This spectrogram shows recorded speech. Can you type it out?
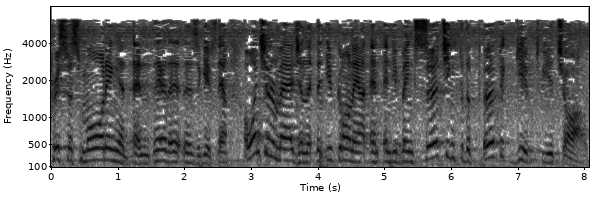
Christmas morning and, and there, there's a gift. Now, I want you to imagine that, that you've gone out and, and you've been searching for the perfect gift for your child.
